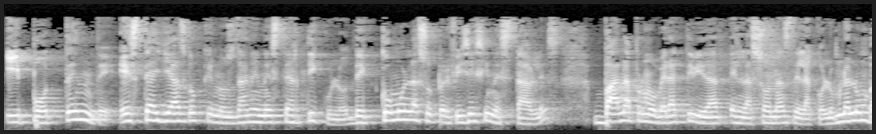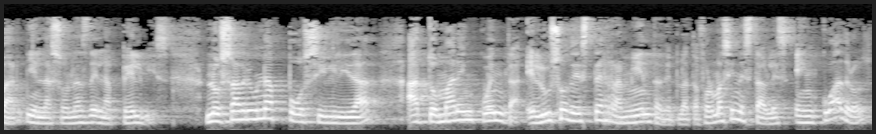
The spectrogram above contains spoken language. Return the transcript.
y potente este hallazgo que nos dan en este artículo de cómo las superficies inestables van a promover actividad en las zonas de la columna lumbar y en las zonas de la pelvis, nos abre una posibilidad a tomar en cuenta el uso de esta herramienta de plataformas inestables en cuadros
